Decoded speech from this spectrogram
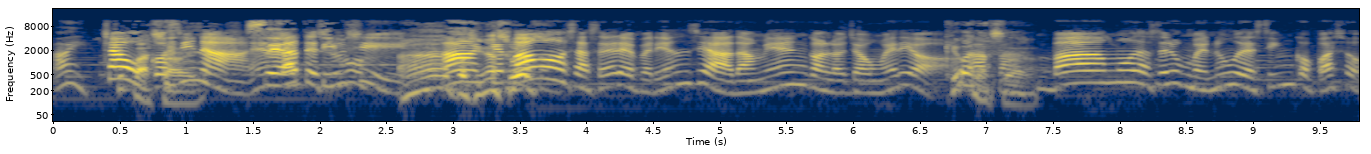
ay, Chau, cocina. En Late activó. Sushi. Ah, Ah, ¿cocinás qué vos? Vamos a hacer experiencia también con los chaumerios. ¿Qué van a hacer? Vamos a hacer un menú de cinco pasos.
